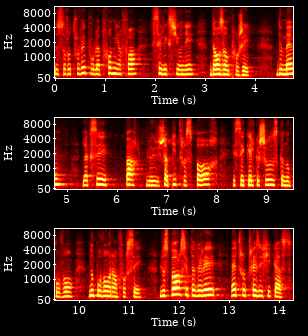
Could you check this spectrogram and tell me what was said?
de se retrouver pour la première fois sélectionnés dans un projet. De même, l'accès par le chapitre sport, et c'est quelque chose que nous pouvons, nous pouvons renforcer. Le sport s'est avéré être très efficace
